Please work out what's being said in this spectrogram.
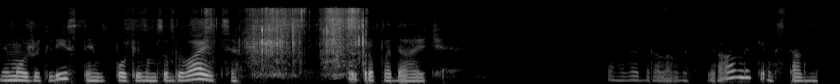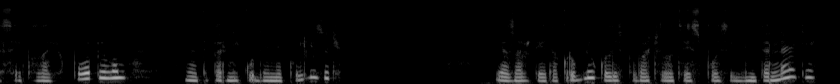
не можуть лізти, попілом забиваються і пропадають. Все, вибрала вже всі равлики, ось так засипала їх попілом. Вони тепер нікуди не полізуть. Я завжди так роблю, колись побачила цей спосіб в інтернеті.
